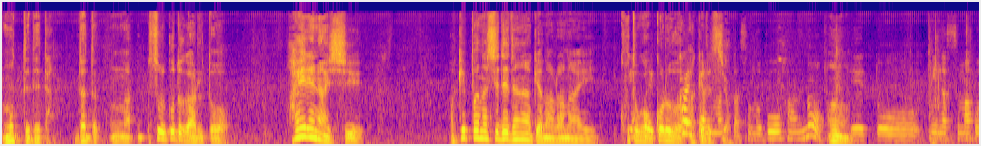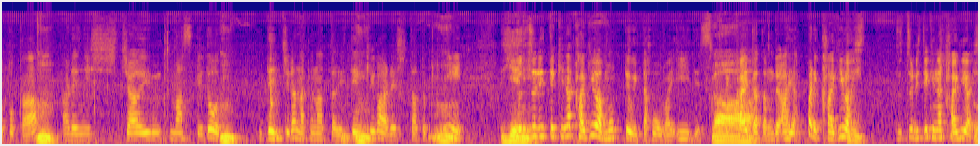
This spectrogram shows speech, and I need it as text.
持って出た。のだって、まあ、そういうことがあると入れないし開けっぱなしで出なきゃならないことが起こるわけですよ。その防犯の、うん。えっ、とみんなスマホとか、うん。あれにしちゃいますけど、うん。電池がなくなったり電気があれした時に、物理的な鍵は持っておいた方がいいですって書いてあったのであやっぱり鍵は、うん。物理的な鍵は必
